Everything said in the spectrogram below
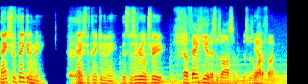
thanks for thinking of me. Thanks for thinking of me. This was a real treat. no, thank you. This was awesome. This was a Yeah. lot of fun.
